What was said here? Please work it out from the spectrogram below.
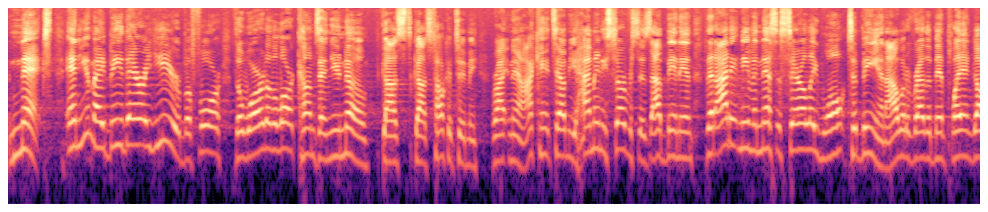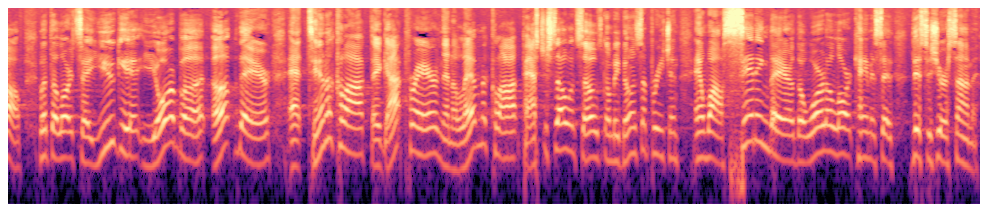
next. And you may be there a year before the word of the Lord comes, and you know God's God's talking to me right now. I can't tell you how many services I've been in that I didn't even necessarily want to be in. I would have rather been playing golf. But the Lord said, You get your butt up there at 10 o'clock. They got prayer. And then 11 o'clock, Pastor so and so is going to be doing some preaching. And while sitting there, the word of the Lord came and said, This is your assignment.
